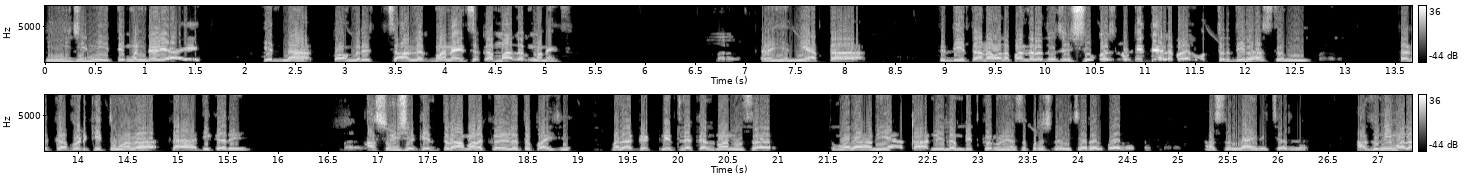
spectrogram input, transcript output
की ही जी नेते मंडळी आहेत यांना काँग्रेस चालक म्हणायचं का मालक म्हणायचं? बरोबर. कारण यांनी आता ते देताना मला पंधरा दिवसाची शोकस नोटीस द्यायला पाहिजे. उत्तर दिलं असतं मी. तडकाफडकी तुम्हाला काय अधिकार आहे? असूही शकेल तर आम्हाला कळलं तर पाहिजे. मला घटनेतल्या कलमानुसार तुम्हाला आम्ही का निलंबित करू नये असं प्रश्न विचारायला पाहिजे होता. असं नाही विचारलं. अजूनही मला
